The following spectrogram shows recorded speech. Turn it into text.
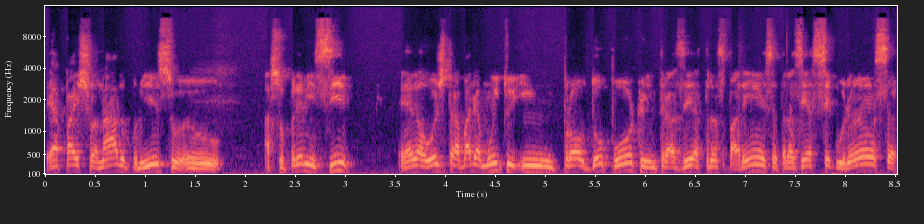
é apaixonado por isso. Eu, a Suprema em si, ela hoje trabalha muito em prol do poker, em trazer a transparência, trazer a segurança.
